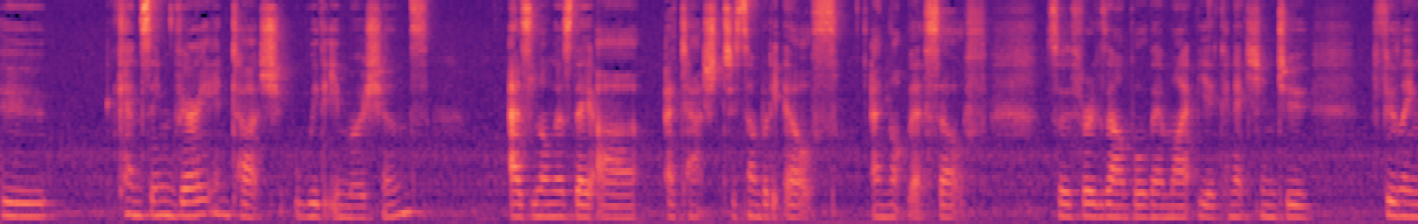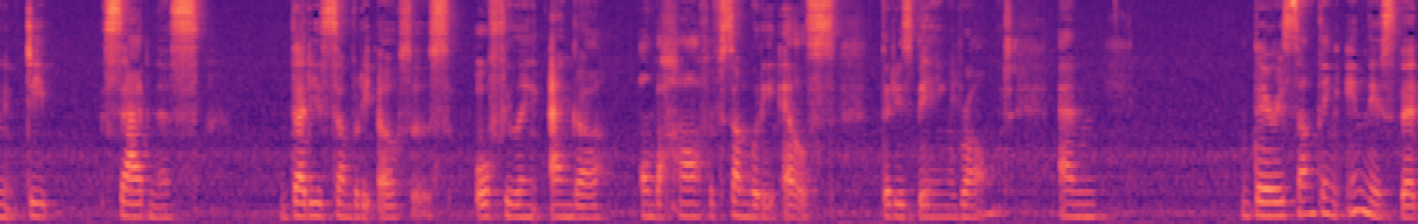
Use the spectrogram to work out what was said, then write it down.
who can seem very in touch with emotions as long as they are attached to somebody else and not their self. So, for example, there might be a connection to feeling deep sadness that is somebody else's, or feeling anger on behalf of somebody else that is being wronged. And there is something in this that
